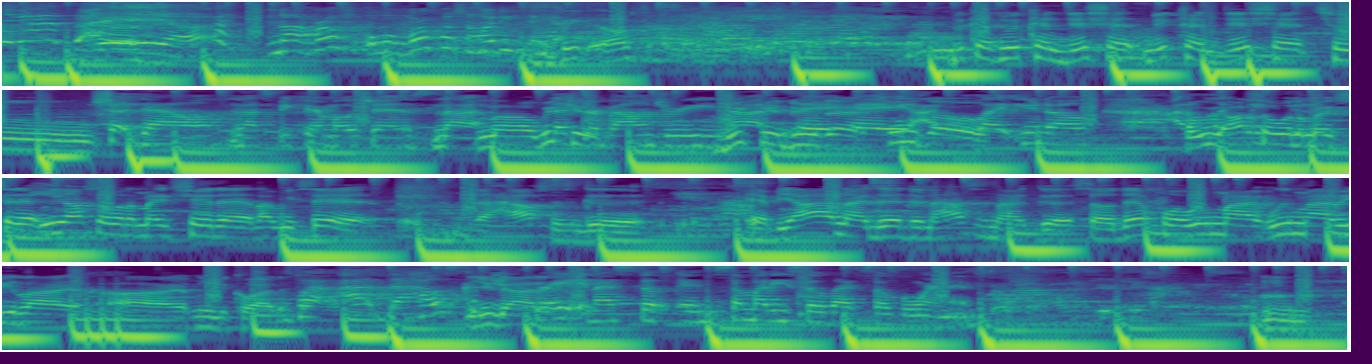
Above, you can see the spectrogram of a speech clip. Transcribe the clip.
Beyonce. No, real, real question. What do you think? Because we're conditioned, we're conditioned to. Shut down, not speak your emotions, not No, we set can- your boundary, we not can do say, that hey, too, though. like, you know, But we like also want to make sure that we also want to make sure that, like we said, the house is good. If y'all not good, then the house is not good. So therefore, we might we might be like, all right, let me be quiet. But I, the house could You be got it. great, and I still and somebody still lacks self awareness. Mm.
